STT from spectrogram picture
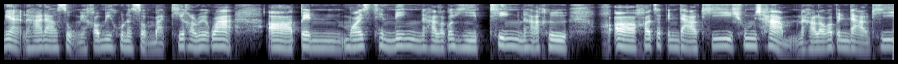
เนี่ยนะคะดาวศุกเนี่ยเขามีคุณสมบัติที่เขาเรียกว่าอ่าเป็น moistening นะคะแล้วก็ heating นะคะคือเอ่อเขาจะเป็นดาวที่ชุ่มฉ่ำนะคะแล้วก็เป็นดาวที่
